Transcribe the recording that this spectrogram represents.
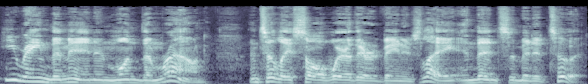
he reined them in and won them round, until they saw where their advantage lay and then submitted to it.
